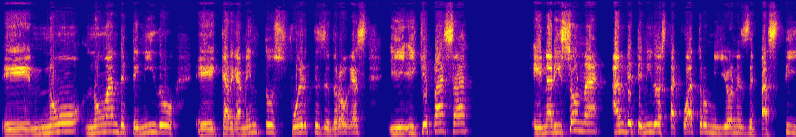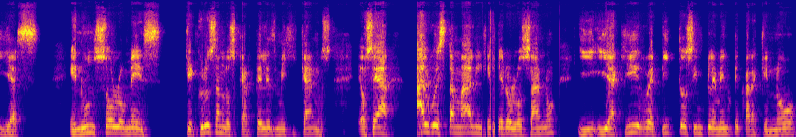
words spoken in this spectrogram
eh, no, no han detenido eh, cargamentos fuertes de drogas. ¿Y, qué pasa? En Arizona han detenido hasta cuatro millones de pastillas en un solo mes que cruzan los carteles mexicanos. O sea, algo está mal, ingeniero Lozano, y, aquí repito simplemente para que no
